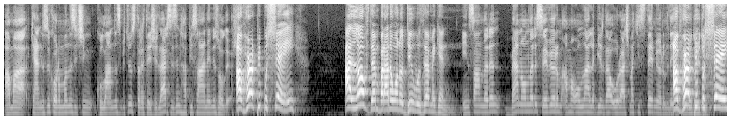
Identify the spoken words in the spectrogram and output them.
Ama kendinizi korumanız için kullandığınız bütün stratejiler sizin hapishaneniz oluyor. I've heard people say, I love them, but I don't want to deal with them again. İnsanların ben onları seviyorum ama onlarla bir daha uğraşmak istemiyorum I've heard people say,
